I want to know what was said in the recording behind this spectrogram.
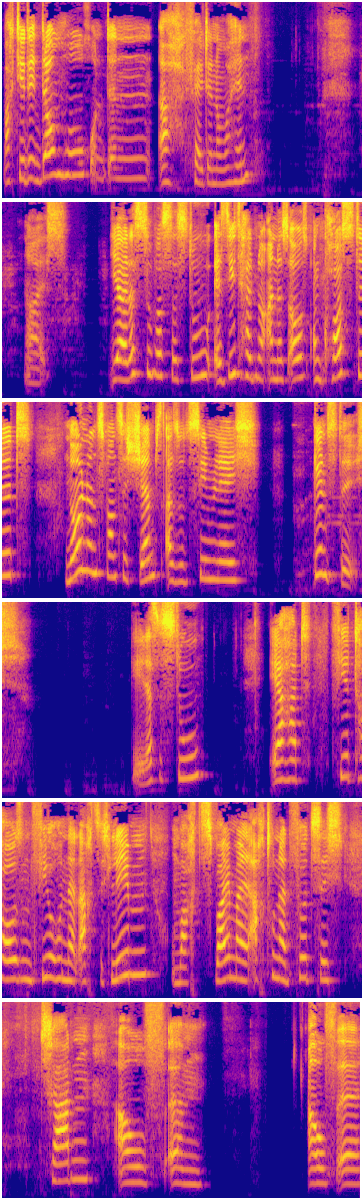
Macht hier den Daumen hoch und dann. Ach, fällt er nochmal hin. Nice. Ja, das ist Superstar Stu. Er sieht halt nur anders aus und kostet 29 Gems, also ziemlich günstig. Okay, das ist Stu. Er hat 4480 Leben und macht zweimal 840 Schaden auf, ähm, auf äh,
